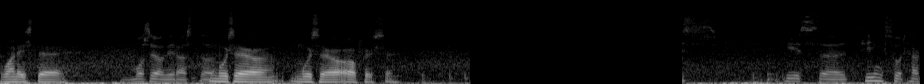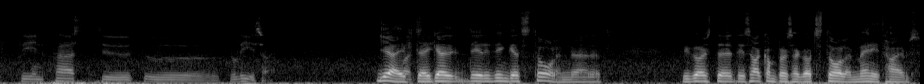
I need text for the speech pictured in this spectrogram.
one is the Museovirasto. museo museo office. uh, His uh, things should have been passed to to to Lisa. Yeah, if they get they didn't get stolen, uh, that because the this Akampersa got stolen many times.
